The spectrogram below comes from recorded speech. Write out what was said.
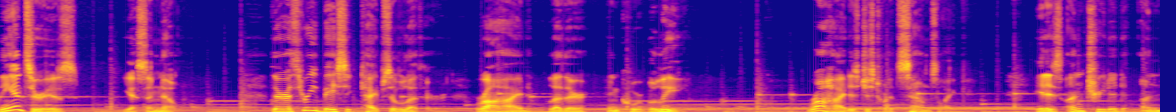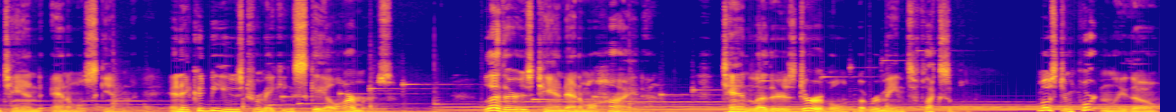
The answer is yes and no. There are three basic types of leather rawhide, leather, and bouilli. Rawhide is just what it sounds like. It is untreated, untanned animal skin, and it could be used for making scale armors. Leather is tanned animal hide. Tanned leather is durable but remains flexible. Most importantly, though,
